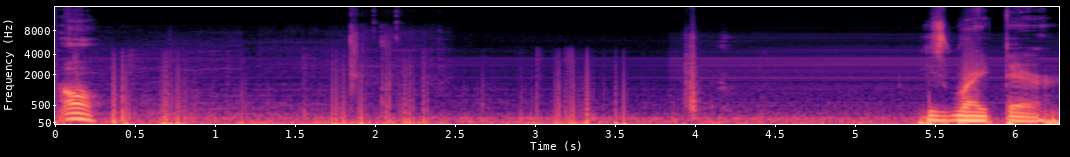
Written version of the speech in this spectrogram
Oh. He's right there.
